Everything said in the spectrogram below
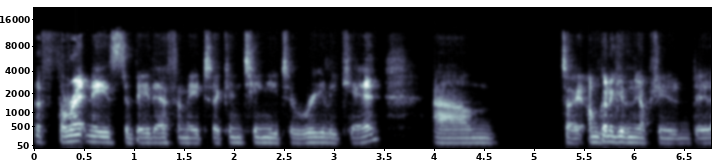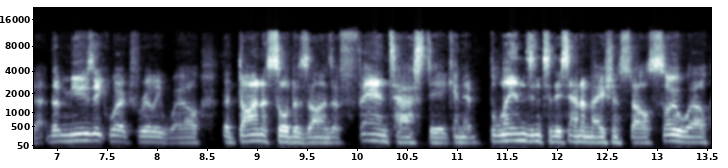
The threat needs to be there for me to continue to really care. Um, so I'm going to give them the opportunity to do that. The music works really well. The dinosaur designs are fantastic, and it blends into this animation style so well.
